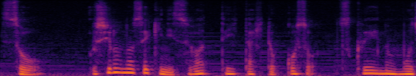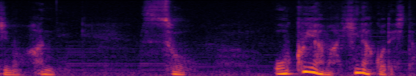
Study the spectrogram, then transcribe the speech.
そう後ろの席に座っていた人こそ机の文字の犯人。そう奥山ひな子でした。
